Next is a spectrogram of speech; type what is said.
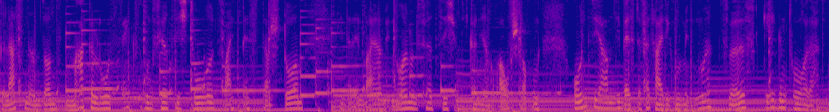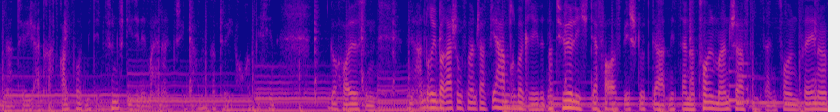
gelassen. Ansonsten makellos 46 Tore, zweitbester Sturm hinter den Bayern mit 49 und die können ja noch aufstocken. Und sie haben die beste Verteidigung mit nur 12 Gegentore. Da hat natürlich Eintracht Frankfurt mit den 5, die sie den Bayern eingeschenkt haben, natürlich auch ein bisschen geholfen. Eine andere Überraschungsmannschaft, wir haben darüber geredet, natürlich der VfB Stuttgart mit seiner tollen Mannschaft und seinem tollen Trainer.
